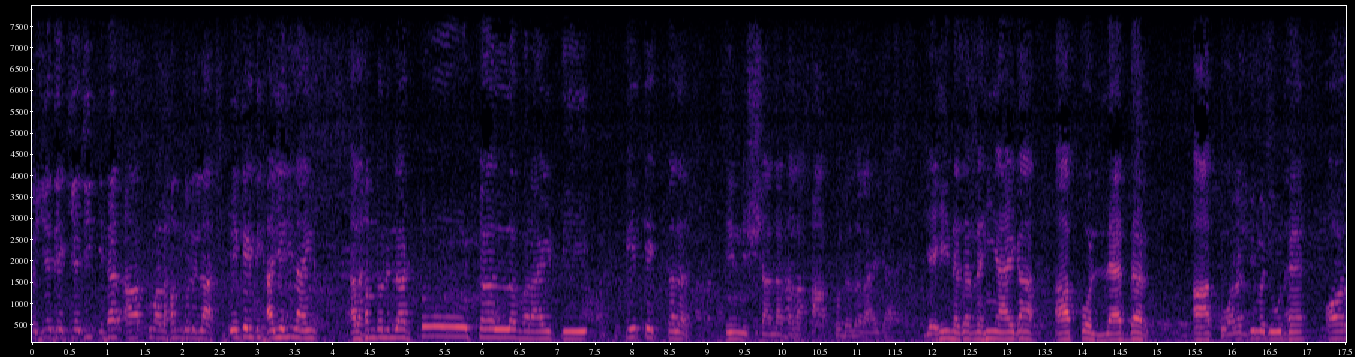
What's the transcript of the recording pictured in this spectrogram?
तो ये देखिए जी, इधर आपको अल्हम्दुलिल्लाह एक एक दिखाइए जी लाइन अल्हम्दुलिल्लाह टोटल वैरायटी एक एक कलर इन ताला आपको नज़र आएगा। यही नज़र नहीं आएगा, आपको लेदर आप वॉलेट भी मौजूद है और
